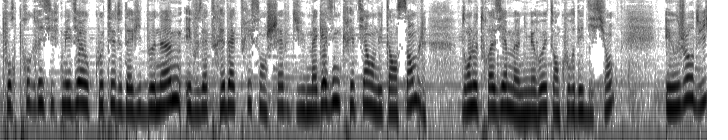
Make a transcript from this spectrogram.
pour Progressif Média aux côtés de David Bonhomme et vous êtes rédactrice en chef du magazine Chrétien On est ensemble, dont le troisième numéro est en cours d'édition. Et aujourd'hui,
